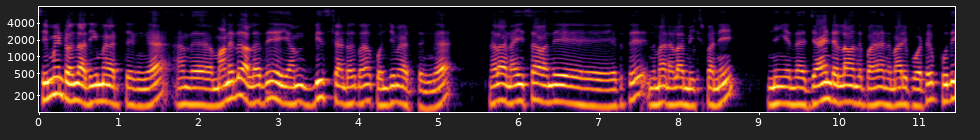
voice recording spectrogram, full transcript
சிமெண்ட் வந்து அதிகமாக எடுத்துக்கோங்க. அந்த மணல் அல்லது எம்பி ஸ்டாண்ட் வந்து பார்த்தீங்கன்னா கொஞ்சமாக எடுத்துக்கோங்க. நல்லா நைஸாக வந்து எடுத்து இந்த மாதிரி நல்லா மிக்ஸ் பண்ணி நீங்கள் இந்த ஜாயிண்ட் எல்லாம் வந்து பார்த்தீங்கன்னா இந்த மாதிரி போட்டு புது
